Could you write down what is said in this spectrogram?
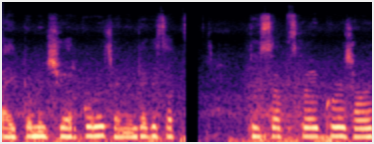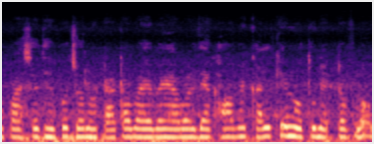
লাইক কমেন্ট শেয়ার করো, চ্যানেলটাকে সাব তো সাবস্ক্রাইব করে, সবাই পাশে থেকো। চলো টাটা বাই বাই আবার দেখা হবে কালকে নতুন একটা ব্লগ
